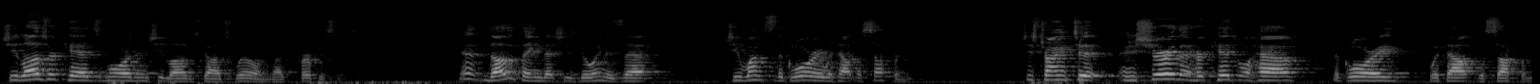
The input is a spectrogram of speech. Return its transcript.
She loves her kids more than she loves God's will and God's purposes. And the other thing that she's doing is that she wants the glory without the suffering. She's trying to ensure that her kids will have the glory without the suffering.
